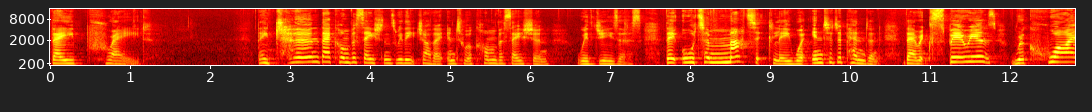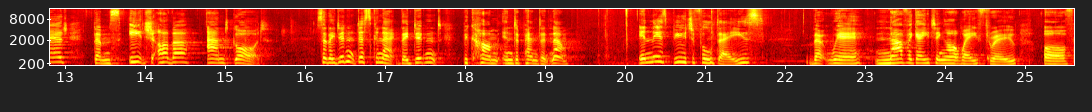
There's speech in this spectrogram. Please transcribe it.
they prayed. They turned their conversations with each other into a conversation with Jesus. They automatically were interdependent. Their experience required them, each other and God. So they didn't disconnect, they didn't become independent. Now, in these beautiful days that we're navigating our way through of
